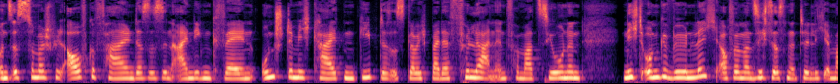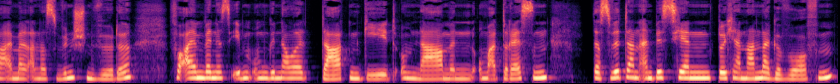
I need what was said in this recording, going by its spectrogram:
uns ist zum Beispiel aufgefallen, dass es in einigen Quellen Unstimmigkeiten gibt. Das ist, glaube ich, bei der Fülle an Informationen nicht ungewöhnlich, auch wenn man sich das natürlich immer einmal anders wünschen würde. Vor allem, wenn es eben um genaue Daten geht, um Namen, um Adressen. Das wird dann ein bisschen durcheinander geworfen.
